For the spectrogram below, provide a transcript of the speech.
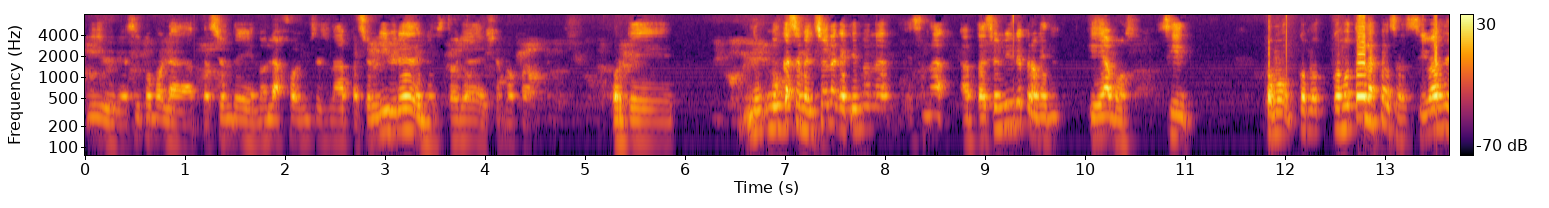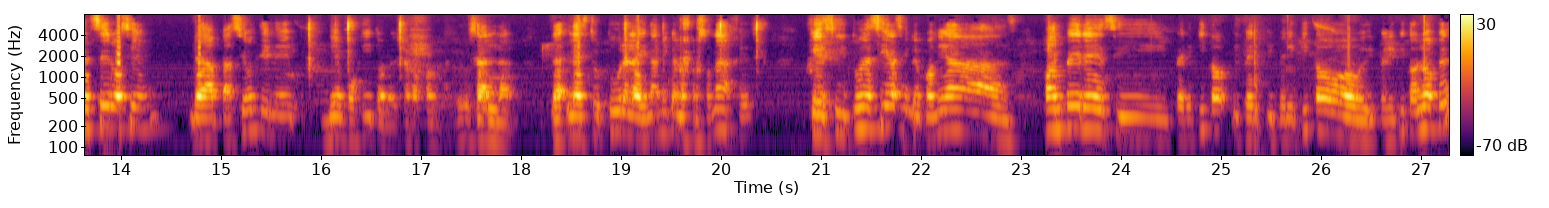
libre, así como la adaptación de Nola Holmes es una adaptación libre de la historia de Sherlock Holmes. Porque nunca se menciona que tiene una, es una adaptación libre, pero que, digamos, si, como, como, como todas las cosas, si vas de 0 a 100, de adaptación tiene bien poquito de Sherlock Holmes. O sea, la, la, la estructura, la dinámica de los personajes, que si tú decías y le ponías Juan Pérez y Periquito y, Per- y Periquito y Periquito López,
